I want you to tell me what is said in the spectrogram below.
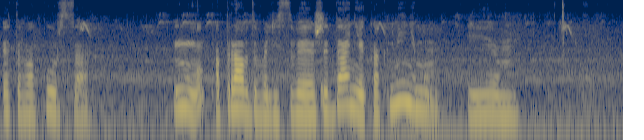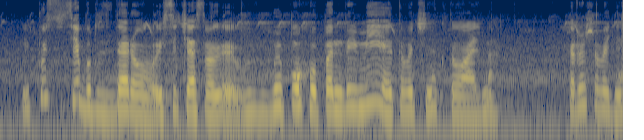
этого курса ну, оправдывали свои ожидания как минимум. И, и пусть все будут здоровы. И сейчас в эпоху пандемии это очень актуально. Хорошего дня!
